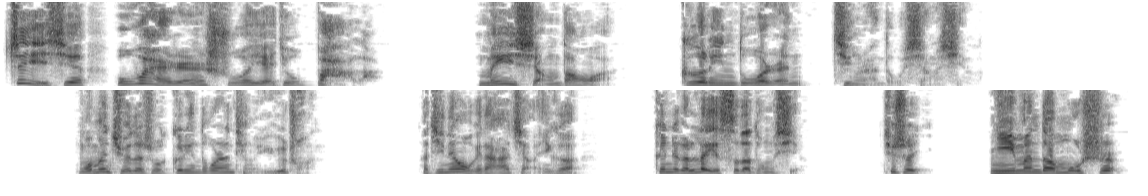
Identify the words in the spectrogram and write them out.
这些外人说也就罢了，没想到啊，哥林多人竟然都相信了。我们觉得说哥林多人挺愚蠢。那今天我给大家讲一个跟这个类似的东西，就是你们的牧师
